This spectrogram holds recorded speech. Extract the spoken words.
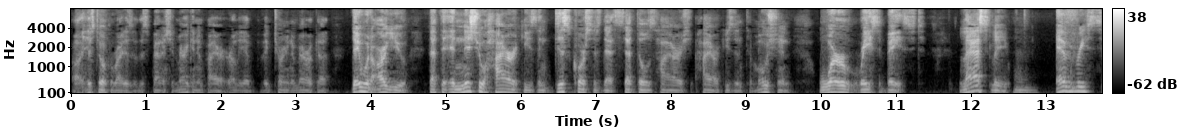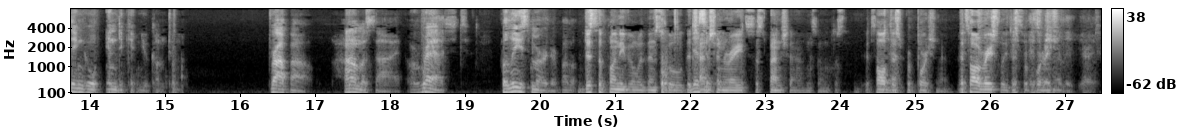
uh, historical writers of the Spanish American Empire, early Victorian America, they would argue that the initial hierarchies and discourses that set those hier- hierarchies into motion were race based. Lastly, every single indicant you come to dropout, homicide, arrest, police murder, blah, blah, Discipline even within school, detention Discipline. rates, suspensions, and just it's all disproportionate. It's all racially disproportionate. racially. Right.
